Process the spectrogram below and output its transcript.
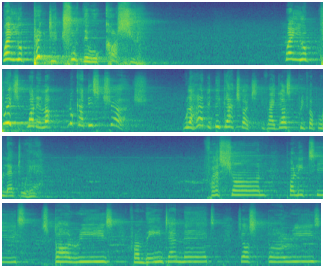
When you preach the truth, they will curse you. When you preach what the Lord, look at this church. We'll have the bigger church if I just preach what people like to hear. Fashion, politics, stories from the internet, just stories.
